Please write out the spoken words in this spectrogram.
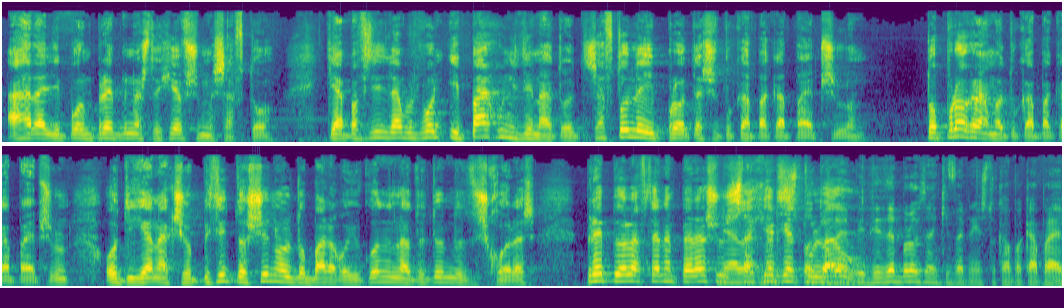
Άρα λοιπόν πρέπει να στοχεύσουμε σε αυτό. Και από αυτή την άποψη λοιπόν υπάρχουν οι δυνατότητες. Αυτό λέει η πρόταση του ΚΚΕ το πρόγραμμα του ΚΚΕ ότι για να αξιοποιηθεί το σύνολο των παραγωγικών δυνατοτήτων της χώρας πρέπει όλα αυτά να περάσουν ναι, στα χέρια του λαού. Επειδή δεν πρόκειται να κυβερνήσει το ΚΚΕ,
